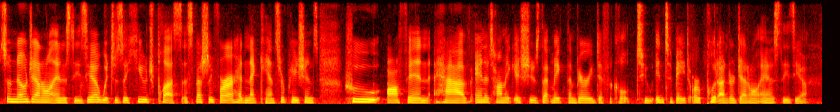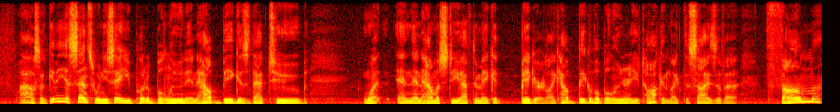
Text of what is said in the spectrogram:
So, no general anesthesia, which is a huge plus, especially for our head and neck cancer patients who often have anatomic issues that make them very difficult to intubate or put under general anesthesia. Wow. So give me a sense when you say you put a balloon in, how big is that tube? What and then how much do you have to make it bigger? Like how big of a balloon are you talking? Like the size of a thumb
